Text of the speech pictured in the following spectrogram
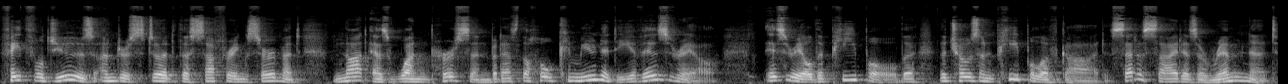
faithful Jews understood the suffering servant not as one person, but as the whole community of Israel. Israel, the people, the, the chosen people of God, set aside as a remnant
